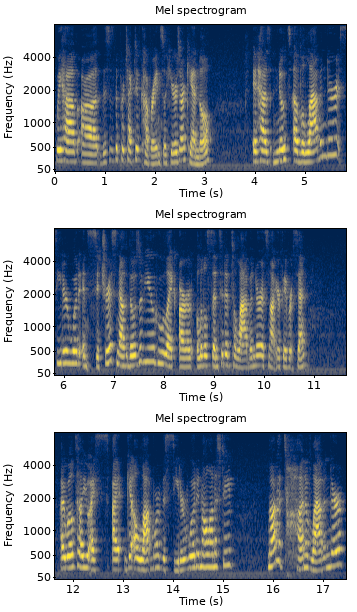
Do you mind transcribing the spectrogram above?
we have, uh, this is the protective covering. So here's our candle. It has notes of lavender, cedarwood, and citrus. Now, those of you who like are a little sensitive to lavender, it's not your favorite scent. I will tell you, I, I get a lot more of the cedarwood in all honesty. Not a ton of lavender,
